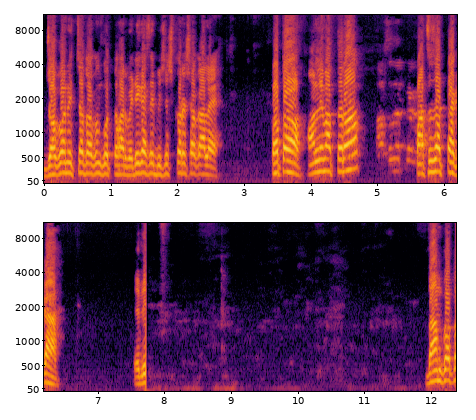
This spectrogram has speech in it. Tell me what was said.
যখন ইচ্ছা তখন করতে পারবে। ঠিক আছে? বিশেষ করে সকালে। কত? অনলি মাত্র পাঁচ হাজার টাকা। দাম কত?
